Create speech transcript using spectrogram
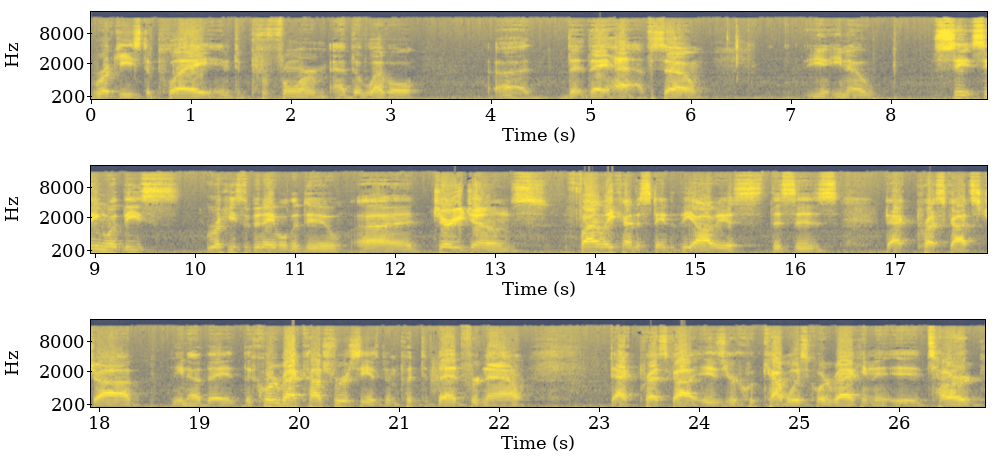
rookies to play and to perform at the level uh, that they have. So, you, you know, see, seeing what these rookies have been able to do, uh, Jerry Jones finally kind of stated the obvious. This is Dak Prescott's job you know, the the quarterback controversy has been put to bed for now. Dak Prescott is your Cowboys quarterback, and it, it's hard,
